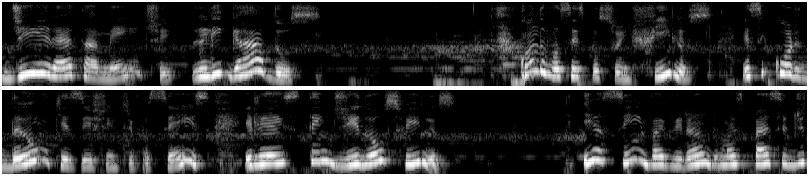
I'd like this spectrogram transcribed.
diretamente ligados. Quando vocês possuem filhos, esse cordão que existe entre vocês, ele é estendido aos filhos. E assim vai virando uma espécie de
